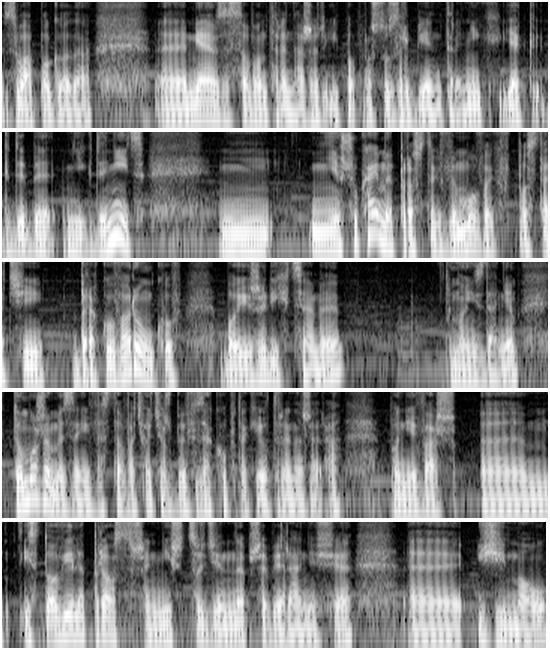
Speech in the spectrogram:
zła pogoda. E, miałem ze sobą trenażer i po prostu zrobiłem trening, jak gdyby nigdy nic. Nie szukajmy prostych wymówek w postaci braku warunków, bo jeżeli chcemy, moim zdaniem, to możemy zainwestować chociażby w zakup takiego trenażera, ponieważ um, jest to o wiele prostsze niż codzienne przebieranie się e, zimą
